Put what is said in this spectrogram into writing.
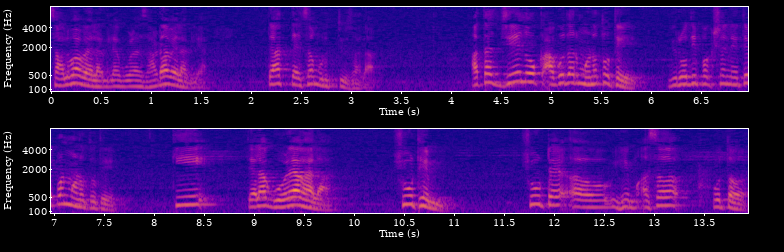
चालवाव्या लागल्या गोळ्या झाडाव्या लागल्या. त्यात त्याचा मृत्यू झाला. आता जे लोक अगोदर म्हणत होते विरोधी पक्ष नेते पण म्हणत होते की त्याला गोळ्या घाला शूट हिम. शूट हिम असं होतं.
